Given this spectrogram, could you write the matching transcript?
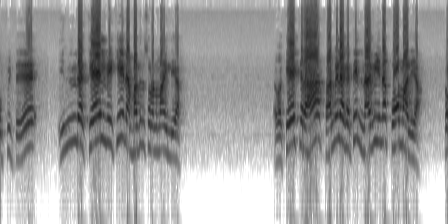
ஒப்பிட்டு இந்த கேள்விக்கு நான் பதில் சொல்லணுமா இல்லையா? அவ கேக்குறா தமிழகத்தின் நவீன கோமாளியா. இப்ப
